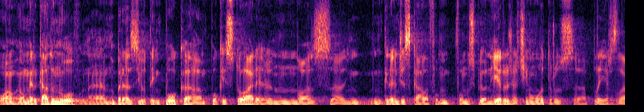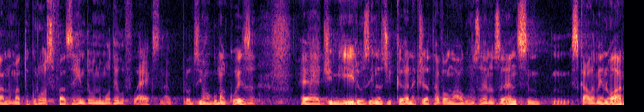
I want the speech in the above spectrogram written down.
Bom, é um mercado novo, né? No Brasil tem pouca pouca história. Nós, ah, em, grande escala, fomos, fomos, pioneiros. Já tinham outros uh, players lá no Mato Grosso fazendo no modelo flex, né? Produziam alguma coisa é, de milho, usinas de cana que já estavam lá alguns anos antes, em, em escala menor,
